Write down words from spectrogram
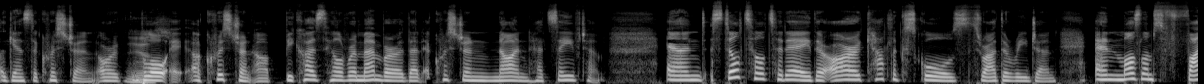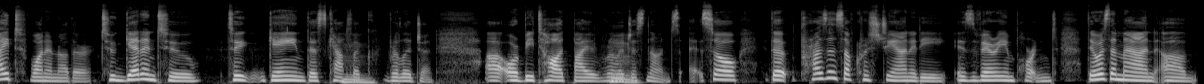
against a Christian or Yes. blow a, a Christian up because he'll remember that a Christian nun had saved him. And still till today, there are Catholic schools throughout the region, and Muslims fight one another to get into to gain this Catholic religion uh, or be taught by religious nuns. So the presence of Christianity is very important. There was a man um,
